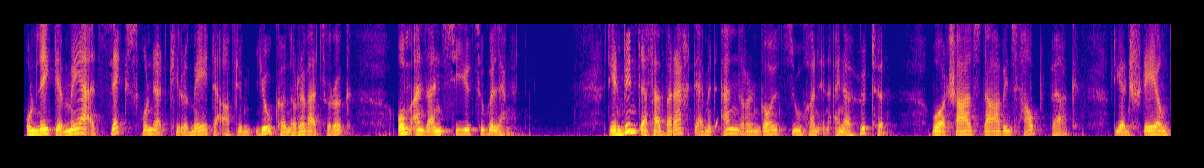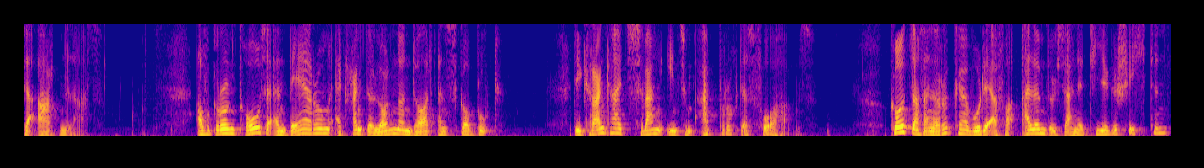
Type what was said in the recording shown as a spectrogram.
und legte mehr als 600 Kilometer auf dem Yukon River zurück, um an sein Ziel zu gelangen. Den Winter verbrachte er mit anderen Goldsuchern in einer Hütte, wo er Charles Darwins Hauptwerk, die Entstehung der Arten, las. Aufgrund großer Entbehrung erkrankte London dort an Skorbut. Die Krankheit zwang ihn zum Abbruch des Vorhabens. Kurz nach seiner Rückkehr wurde er vor allem durch seine Tiergeschichten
